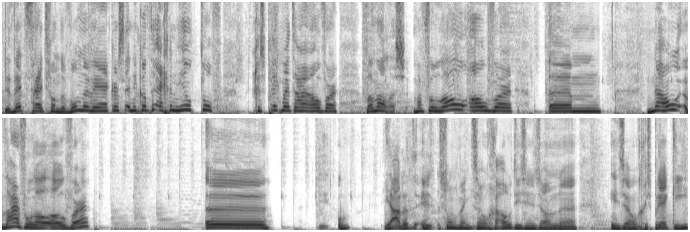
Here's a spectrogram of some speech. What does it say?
De wedstrijd van de wonderwerkers. En ik had echt een heel tof gesprek met haar over van alles. Maar vooral over... ehm, nou, waar vooral over? Eh... ja, dat soms ben ik zo chaotisch in zo'n eh, in zo'n gesprekkie.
